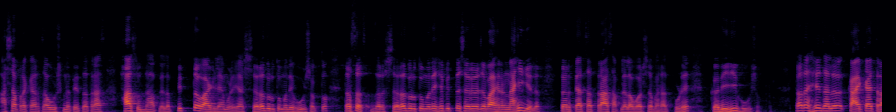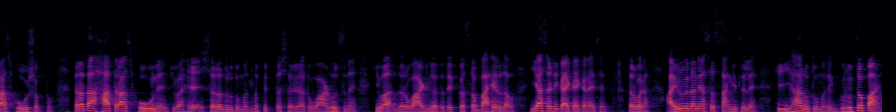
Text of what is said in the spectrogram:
अशा प्रकारचा उष्णतेचा त्रास हा सुद्धा आपल्याला पित्त वाढल्यामुळे या शरद ऋतूमध्ये होऊ शकतो. तसंच जर शरद ऋतूमध्ये हे पित्त शरीराच्या बाहेर नाही गेलं तर त्याचा त्रास आपल्याला वर्षभरात पुढे कधीही होऊ शकतो. तर आता हे झालं काय काय त्रास होऊ शकतो? तर आता हा त्रास होऊ नये किंवा हे शरद ऋतूमधलं पित्त शरीरात वाढूच नये किंवा जर वाढलं तर ते कसं बाहेर जावं यासाठी काय काय करायचं आहे तर बघा आयुर्वेदाने असं सांगितलेलं आहे की ह्या ऋतूमध्ये घृतपान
